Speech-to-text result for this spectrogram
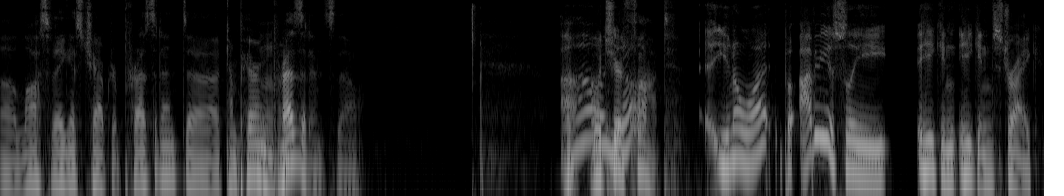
uh, Las Vegas chapter president. Uh, comparing Mm-hmm. presidents, though, Oh, what's you your know- thought? you know what? But obviously he can he can strike.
